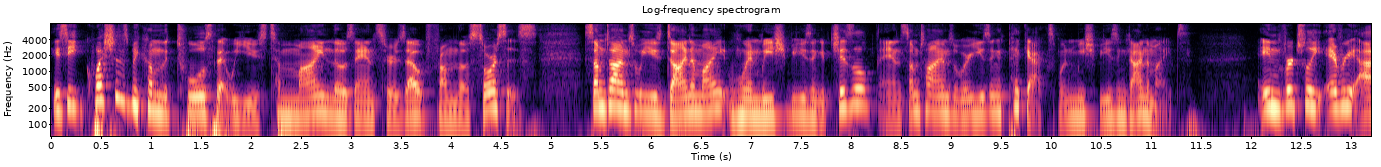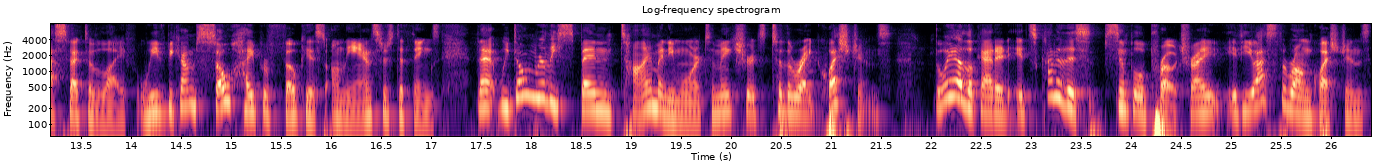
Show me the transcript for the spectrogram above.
You see, questions become the tools that we use to mine those answers out from those sources. Sometimes we use dynamite when we should be using a chisel, and sometimes we're using a pickaxe when we should be using dynamite. In virtually every aspect of life, we've become so hyper focused on the answers to things that we don't really spend time anymore to make sure it's to the right questions. The way I look at it, it's kind of this simple approach, right? If you ask the wrong questions,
